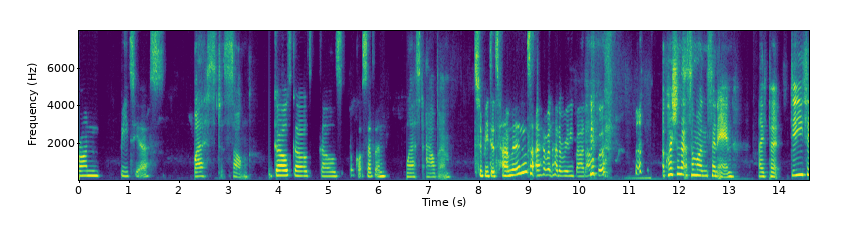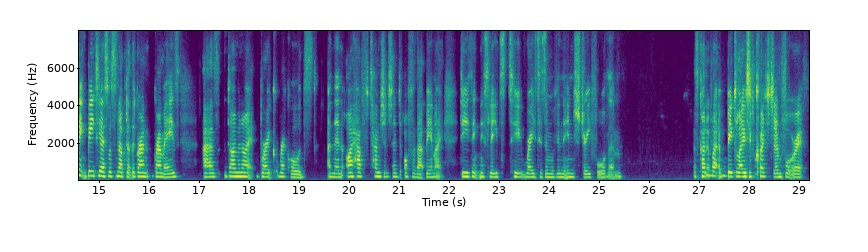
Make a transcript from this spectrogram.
Run BTS. Worst song? Girls, Girls, Girls, but GOT7. Worst album? To be determined. I haven't had a really bad album. a question that someone sent in. They've put, "Do you think BTS was snubbed at the Gram- Grammys as Dynamite broke records?" And then I have tangented off of that, being like, "Do you think this leads to racism within the industry for them?" It's kind of like a big loaded question for it.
